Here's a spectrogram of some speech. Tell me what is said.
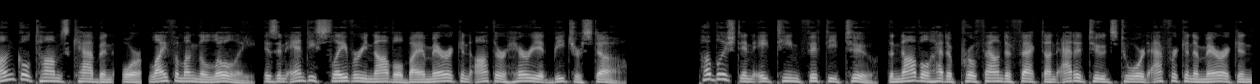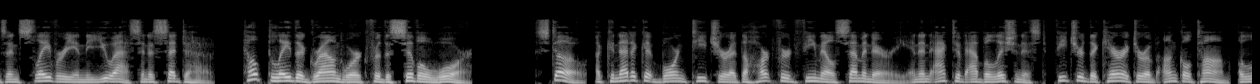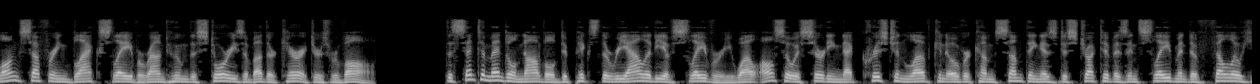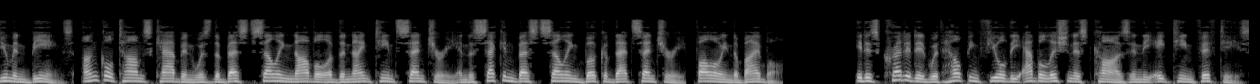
Uncle Tom's Cabin, or, Life Among the Lowly, is an anti-slavery novel by American author Harriet Beecher Stowe. Published in 1852, the novel had a profound effect on attitudes toward African Americans and slavery in the U.S. and is said to have helped lay the groundwork for the Civil War. Stowe, a Connecticut-born teacher at the Hartford Female Seminary and an active abolitionist, featured the character of Uncle Tom, a long-suffering black slave around whom the stories of other characters revolve. The sentimental novel depicts the reality of slavery while also asserting that Christian love can overcome something as destructive as enslavement of fellow human beings. Uncle Tom's Cabin was the best selling novel of the 19th century and the second best selling book of that century, following the Bible. It is credited with helping fuel the abolitionist cause in the 1850s.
